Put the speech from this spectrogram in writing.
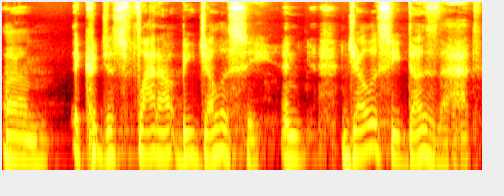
Um, it could just flat out be jealousy, and jealousy does that.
